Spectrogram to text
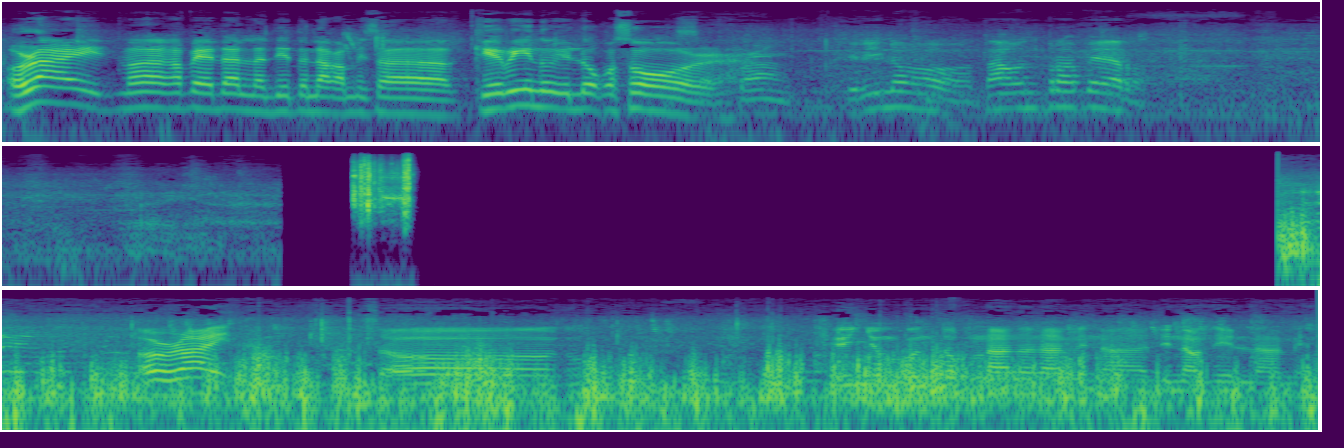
Alright, mga kapedal, nandito na kami sa Quirino, Ilocosor. Kirino, taon proper. Alright. So, yun yung bundok na ano namin na dinownhill namin.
